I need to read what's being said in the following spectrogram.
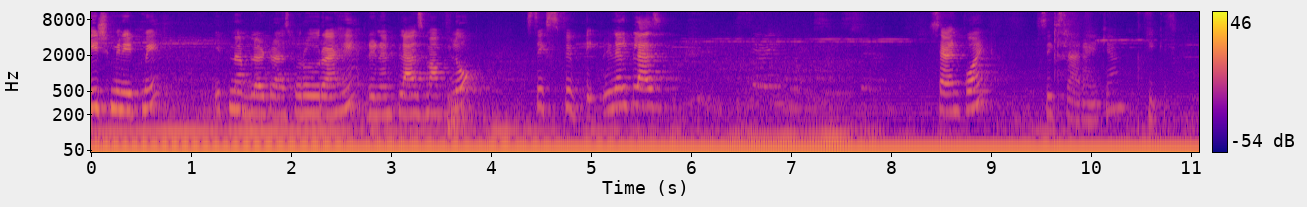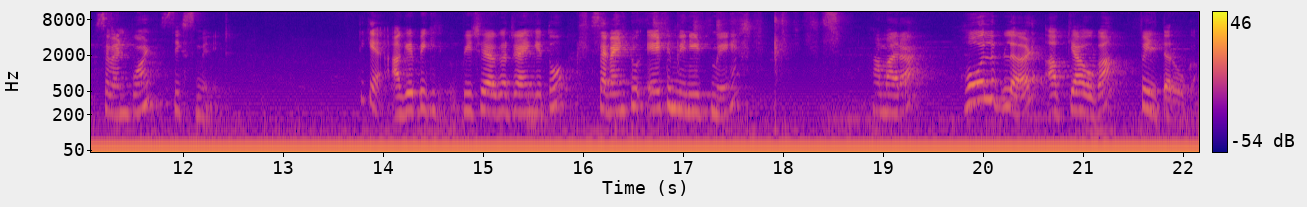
ईच मिनट में इतना ब्लड ट्रांसफ़र हो रहा है renal plasma flow 650 renal plasma 7.6 आ रहा है क्या? ठीक है. 7.6 मिनट ठीक है? आगे पीछे अगर जाएँगे तो सेवन टू एट मिनट में हमारा होल ब्लड अब क्या होगा? फ़िल्टर होगा।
